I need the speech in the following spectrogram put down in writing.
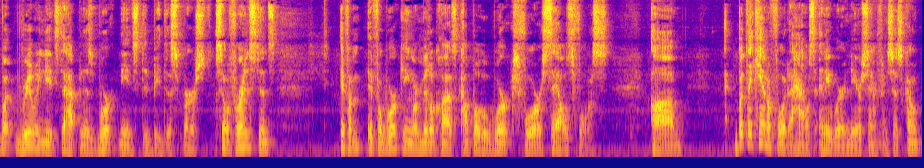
what really needs to happen is work needs to be dispersed. So, for instance, if a if a working or middle class couple who works for Salesforce, um, but they can't afford a house anywhere near San Francisco,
